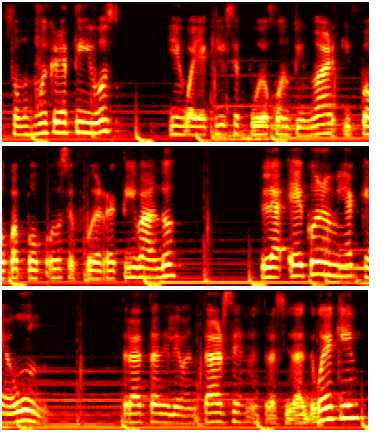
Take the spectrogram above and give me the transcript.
somos muy creativos y en Guayaquil se pudo continuar y poco a poco se fue reactivando la economía que aún trata de levantarse en nuestra ciudad de Guayaquil,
